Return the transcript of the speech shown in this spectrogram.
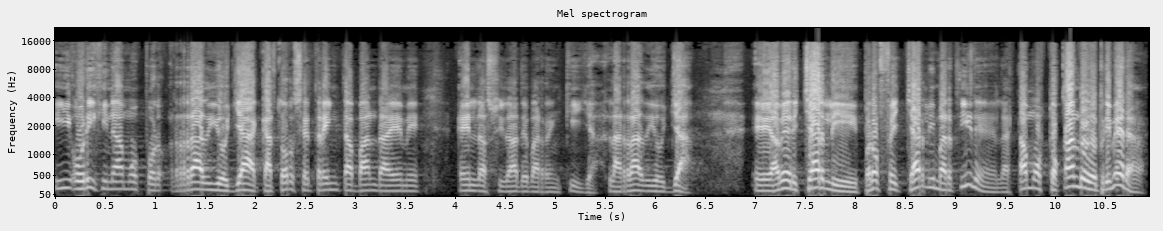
y originamos por Radio Ya 1430 Banda M en la ciudad de Barranquilla, la Radio Ya. Eh, a ver, Charlie, profe Charlie Martínez, la estamos tocando de primera.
